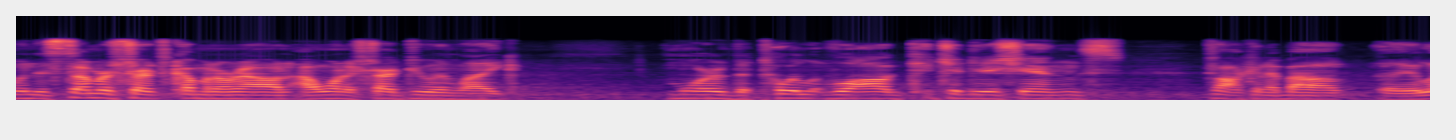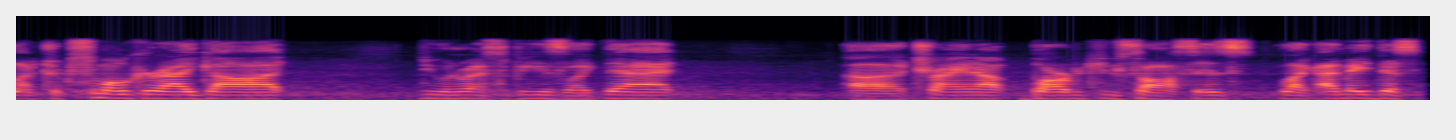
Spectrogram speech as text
when the summer starts coming around, I want to start doing like more of the toilet vlog, kitchen editions, talking about the electric smoker I got, doing recipes like that uh, trying out barbecue sauces. Like I made this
